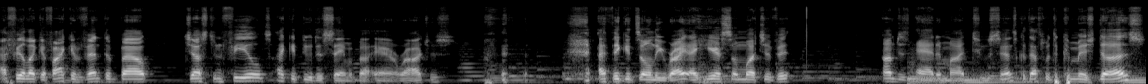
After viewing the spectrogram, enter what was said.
I feel like if I can vent about Justin Fields, I could do the same about Aaron Rodgers. I think it's only right. I hear so much of it. I'm just adding my two cents because that's what the commish does.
